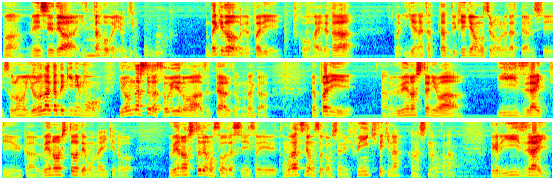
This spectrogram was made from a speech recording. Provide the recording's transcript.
まあ練習では言った方がいいわけじゃん。うん。だけどやっぱり後輩だから、まあ、言えなかったっていう経験はもちろん俺だってあるしその世の中的にもいろんな人がそういうのは絶対あると思う。なんかやっぱりあの上の人には言いづらいっていうか上の人でもないけど上の人でもそうだしそういう友達でもそうかもしれない。雰囲気的な話なのかな。だけど言いづらい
